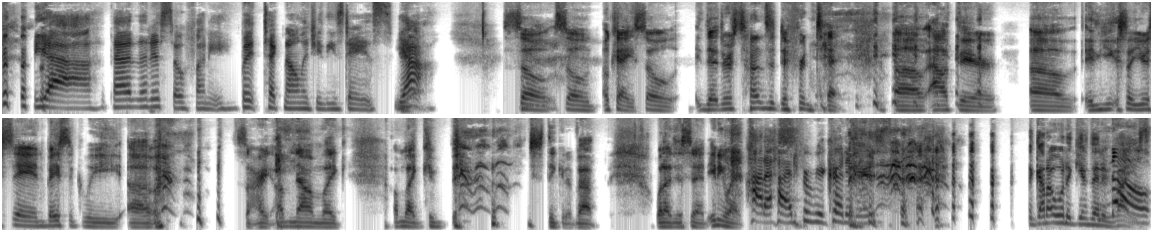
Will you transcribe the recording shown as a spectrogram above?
it. yeah, that that is so funny. But technology these days, yeah. yeah. So so okay, so there's tons of different tech uh, out there. Um, and you, so you're saying basically, uh, Sorry, I'm now I'm like I'm like just thinking about what I just said. Anyway, how to hide from your creditors. like I don't want to give that no, advice.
